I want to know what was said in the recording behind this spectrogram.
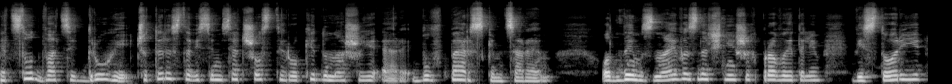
522-486 роки до нашої ери, був перським царем, одним з найвизначніших правителів в історії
